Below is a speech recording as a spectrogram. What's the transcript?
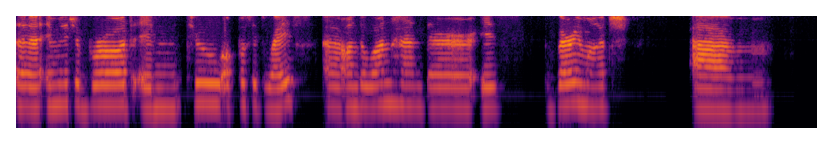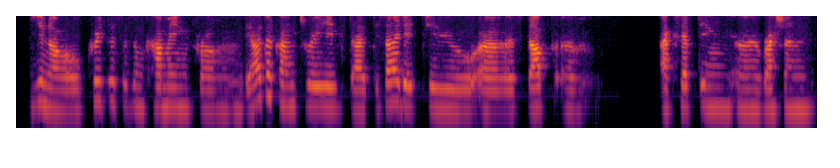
uh, image abroad in two opposite ways. Uh, on the one hand, there is very much, um, you know, criticism coming from the other countries that decided to uh, stop um, accepting uh, Russian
